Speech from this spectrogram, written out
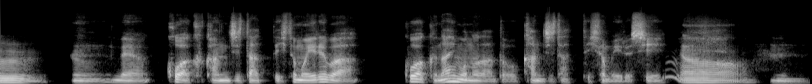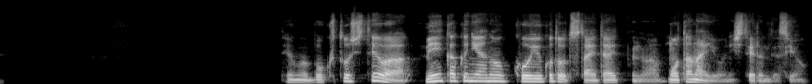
ん。うん、で、怖く感じたって人もいれば、怖くないものだと感じたって人もいるし、あうん。でも僕としては、明確にあの、こういうことを伝えたいっていうのは持たないようにしてるんですよ。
